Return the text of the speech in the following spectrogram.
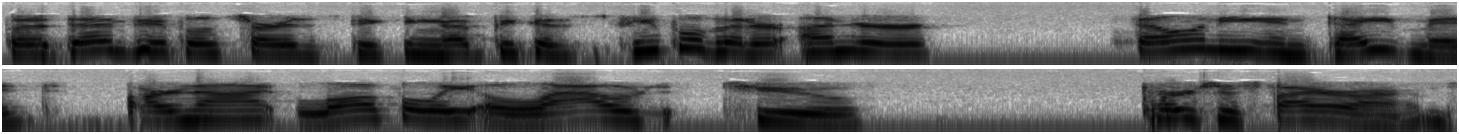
But then people started speaking up because people that are under felony indictment are not lawfully allowed to purchase firearms.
